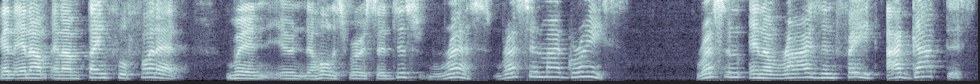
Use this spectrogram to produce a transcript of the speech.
And and I'm and I'm thankful for that when the Holy Spirit said, just rest, rest in my grace. Rest in, and arise in faith. I got this.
